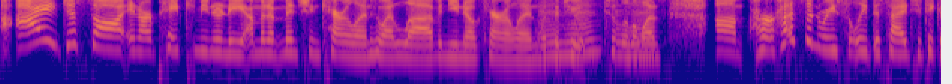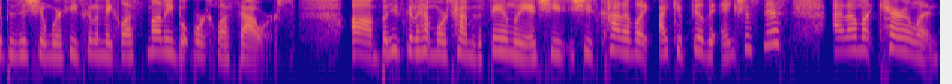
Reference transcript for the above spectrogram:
I just saw in our paid community. I'm going to mention Carolyn, who I love, and you know Carolyn with the Mm-hmm, two two little ones. Um, her husband recently decided to take a position where he's going to make less money but work less hours. Um, but he's going to have more time with the family, and she's she's kind of like I could feel the anxiousness, and I'm like Carolyn,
